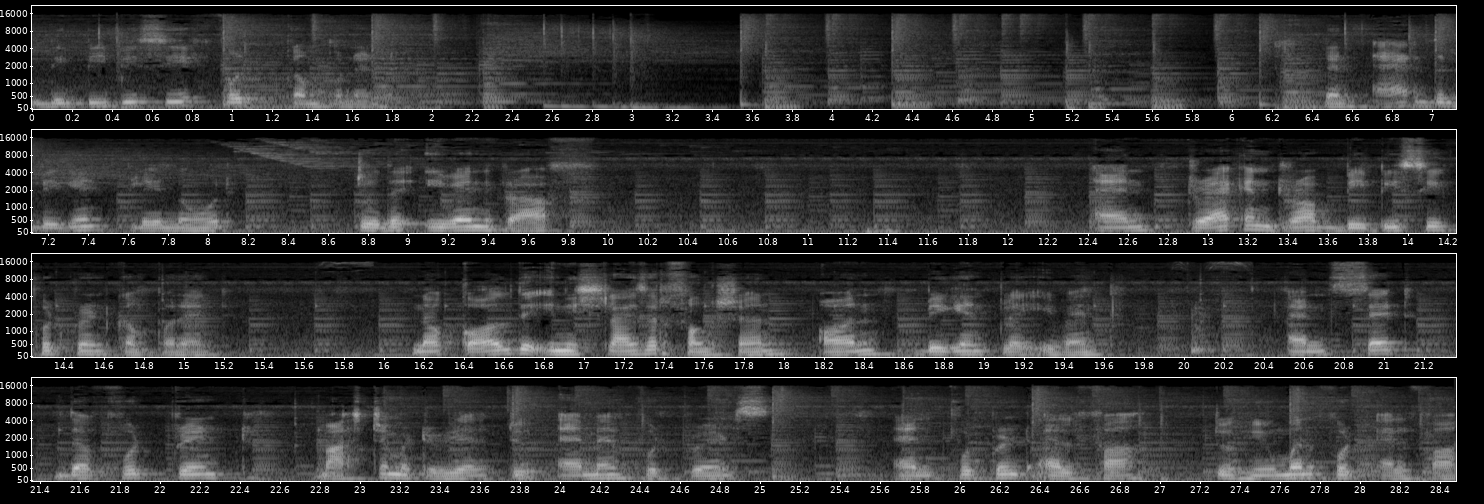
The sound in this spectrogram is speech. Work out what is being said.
the BPC foot component. Then add the begin play node to the event graph and drag and drop BPC footprint component. Now call the initializer function on begin play event and set the footprint master material to mm footprints and footprint alpha to human foot alpha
